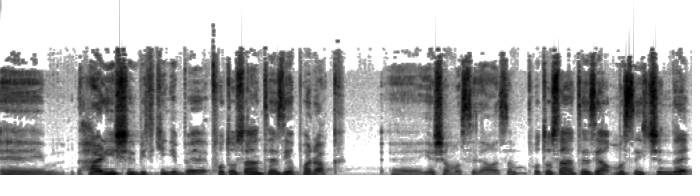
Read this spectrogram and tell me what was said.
E, her yeşil bitki gibi fotosentez yaparak e, yaşaması lazım. Fotosentez yapması için de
